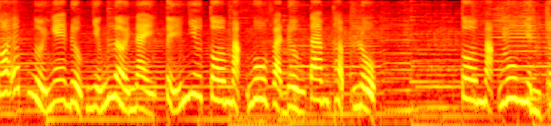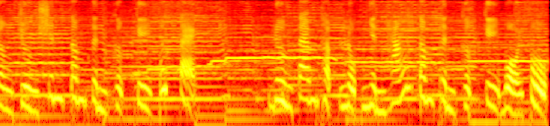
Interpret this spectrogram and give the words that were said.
Có ít người nghe được những lời này tỉ như Tô Mặt Ngu và Đường Tam Thập Luộc. Tô Mặt Ngu nhìn Trần Trường Sinh tâm tình cực kỳ phức tạp. Đường Tam Thập Lục nhìn hắn tâm tình cực kỳ bội phục.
